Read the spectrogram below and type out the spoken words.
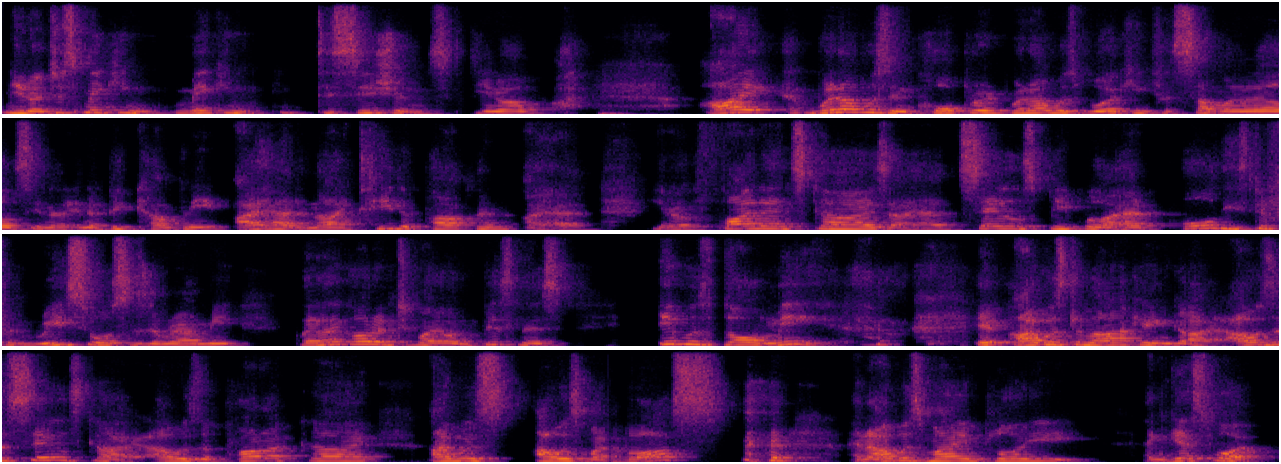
you know, just making making decisions. You know, I when I was in corporate, when I was working for someone else in a, in a big company, I had an IT department, I had you know finance guys, I had salespeople, I had all these different resources around me. When I got into my own business, it was all me. it, I was the marketing guy, I was a sales guy, I was a product guy, I was I was my boss, and I was my employee. And guess what?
